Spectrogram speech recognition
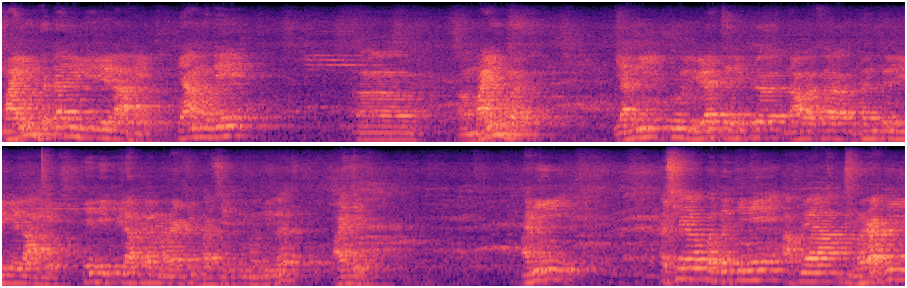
माईन भटाने लिहिलेला आहे. त्यामध्ये माईन भट यांनी तो लीळा चरित्र नावाचा ग्रंथ लिहिलेला आहे. ते देखील आपल्या मराठी भाषेमधीलच आहे. आणि अशा पद्धतीने आपल्या मराठी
